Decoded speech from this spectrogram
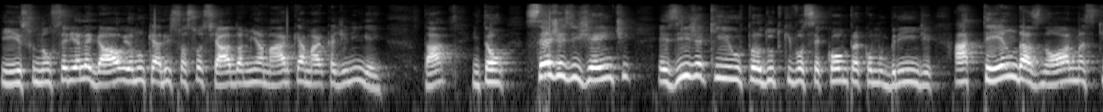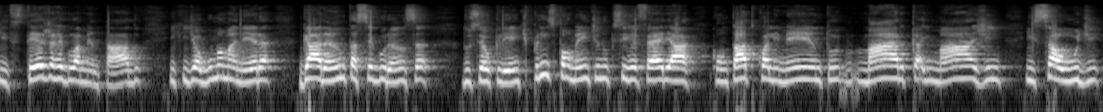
E isso não seria legal e eu não quero isso associado à minha marca e à marca de ninguém, tá? Então, seja exigente, exija que o produto que você compra como brinde atenda às normas, que esteja regulamentado e que de alguma maneira garanta a segurança do seu cliente, principalmente no que se refere a contato com alimento, marca, imagem e saúde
